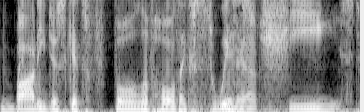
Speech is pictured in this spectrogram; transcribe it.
body just gets full of holes, like Swiss Yeah. cheesed.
